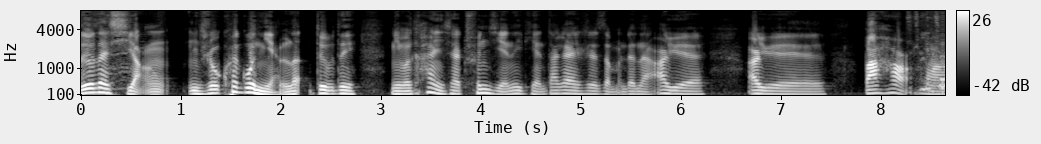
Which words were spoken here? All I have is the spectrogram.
我就在想，你说快过年了，对不对？你们看一下春节那天大概是怎么着呢？二月二月八号啊，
